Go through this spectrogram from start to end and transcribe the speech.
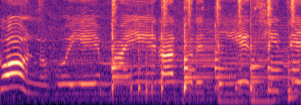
বোন হয়ে মায়ের আদর দিয়েছি যে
